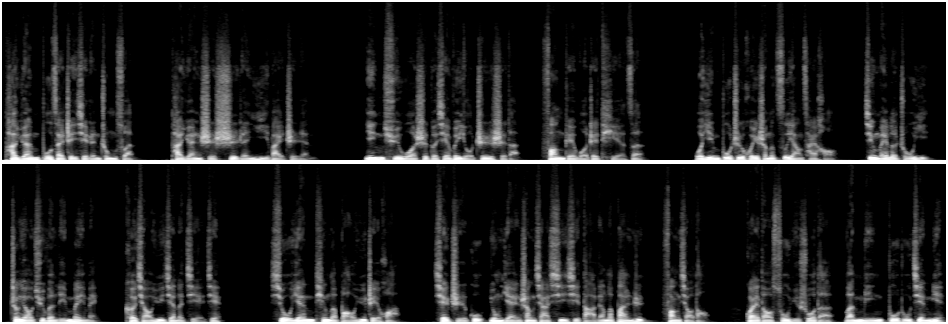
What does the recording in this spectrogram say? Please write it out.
他原不在这些人中算，他原是世人意外之人，因娶我是个些微有知识的，方给我这帖子。”我因不知回什么字样才好，竟没了主意，正要去问林妹妹，可巧遇见了姐姐。秀烟听了宝玉这话，且只顾用眼上下细细打量了半日，方笑道：“怪道俗语说的‘闻名不如见面’，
